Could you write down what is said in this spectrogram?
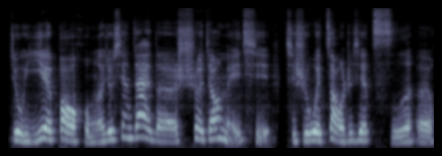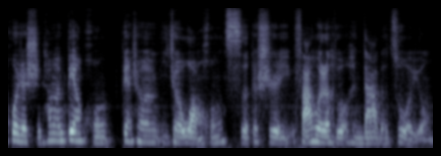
就一夜爆红了。就现在的社交媒体，其实为造这些词，呃，或者使他们变红，变成一个网红词，就是发挥了很多很大的作用。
